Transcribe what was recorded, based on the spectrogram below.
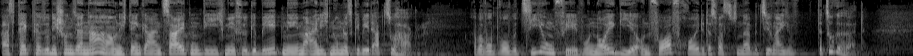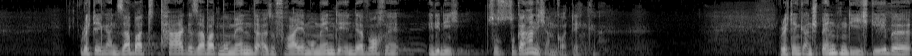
Aspekt persönlich schon sehr nahe. Und ich denke an Zeiten, die ich mir für Gebet nehme, eigentlich nur um das Gebet abzuhaken. Aber wo, wo Beziehung fehlt, wo Neugier und Vorfreude, das, was zu einer Beziehung eigentlich dazugehört. Oder ich denke an Sabbattage, Sabbatmomente, also freie Momente in der Woche, in denen ich so, so gar nicht an Gott denke. Oder ich denke an Spenden, die ich gebe,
